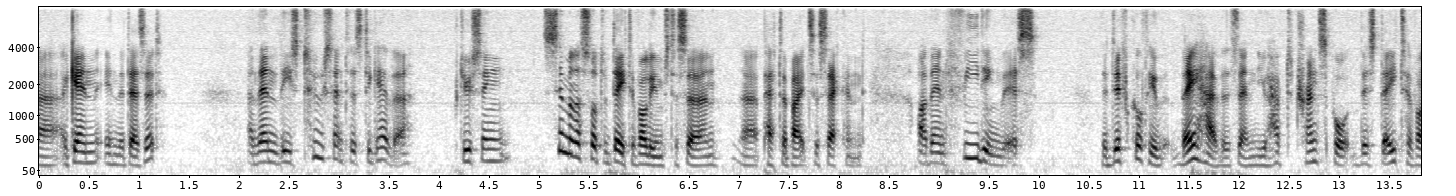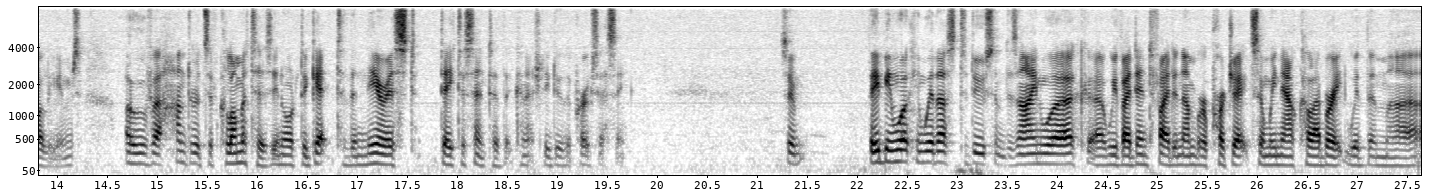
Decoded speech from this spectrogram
uh, again in the desert. And then these two centers together producing similar sort of data volumes to CERN, uh, petabytes a second, are then feeding this. The difficulty that they have is then you have to transport this data volumes over hundreds of kilometers in order to get to the nearest data center that can actually do the processing. So they've been working with us to do some design work. Uh, we've identified a number of projects and we now collaborate with them uh,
